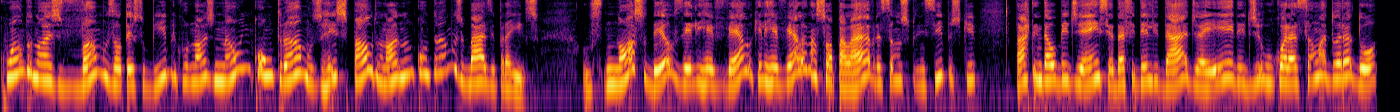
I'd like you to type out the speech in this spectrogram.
quando nós vamos ao texto bíblico, nós não encontramos respaldo, nós não encontramos base para isso. O nosso Deus, ele revela, o que ele revela na sua palavra são os princípios que partem da obediência, da fidelidade a Ele, de um coração adorador.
